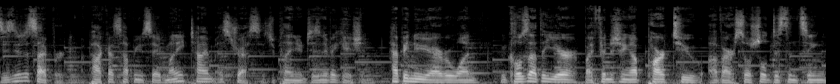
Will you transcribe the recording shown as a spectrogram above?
Disney Deciphered, a podcast helping you save money, time, and stress as you plan your Disney vacation. Happy New Year, everyone. We close out the year by finishing up part two of our social distancing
